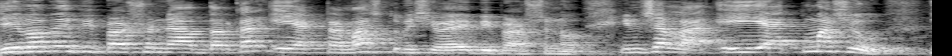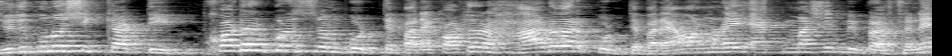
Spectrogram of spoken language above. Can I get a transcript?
যেভাবে প্রিপারেশন নেওয়ার দরকার, এই একটা মাস তুমি সেভাবে প্রিপারেশন নাও। ইনশাল্লাহ এই এক মাসেও যদি কোনো শিক্ষার্থী কঠোর পরিশ্রম করতে পারে, কঠোর হার্ডওয়ার্ক করতে পারে, আমার মনে হয় এক মাসের প্রিপারেশনে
